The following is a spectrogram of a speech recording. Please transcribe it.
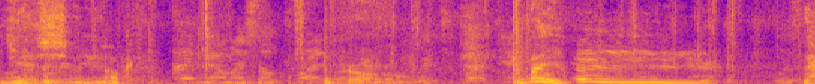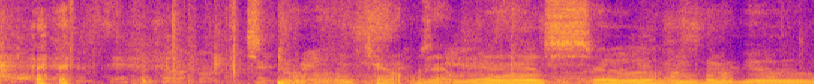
Yes, Okay. Draw. Bam! Hey! Count was at one, so I'm gonna go.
